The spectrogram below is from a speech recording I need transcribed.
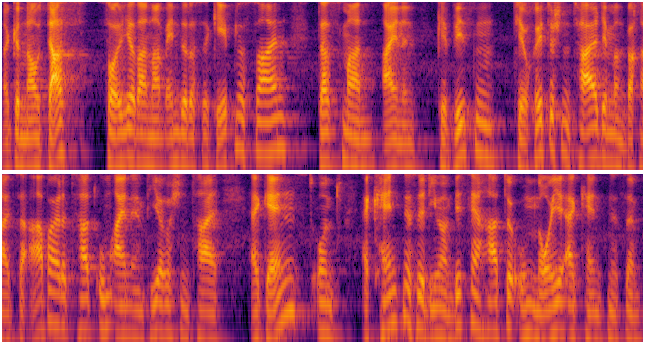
Genau das soll ja dann am Ende das Ergebnis sein, dass man einen gewissen theoretischen Teil, den man bereits erarbeitet hat, um einen empirischen Teil ergänzt und Erkenntnisse, die man bisher hatte, um neue Erkenntnisse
